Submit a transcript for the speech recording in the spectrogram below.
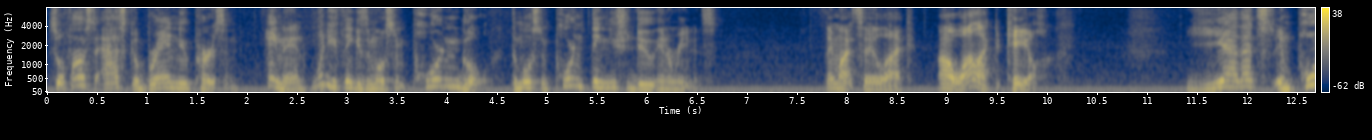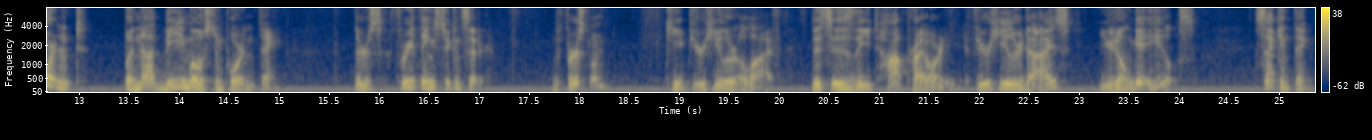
So if I was to ask a brand new person, hey man, what do you think is the most important goal, the most important thing you should do in arenas? They might say like, oh, well, I like to kill. Yeah, that's important, but not the most important thing. There's three things to consider. The first one, keep your healer alive. This is the top priority. If your healer dies, you don't get heals. Second thing,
